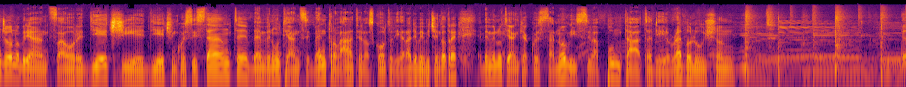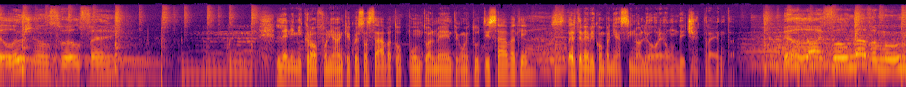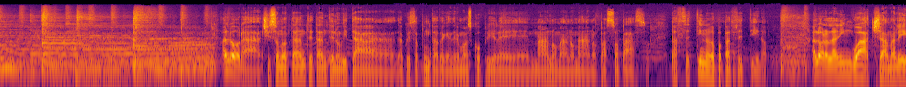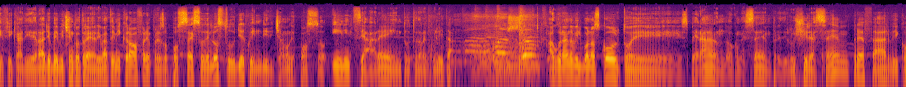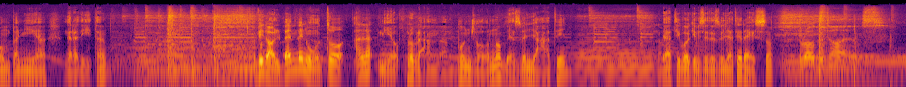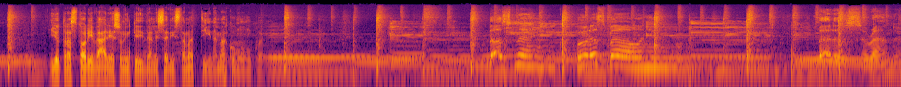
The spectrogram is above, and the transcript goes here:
Buongiorno Brianza, ore 10 e 10 in questo istante, benvenuti, anzi ben trovati all'ascolto di Radio Baby 103 e benvenuti anche a questa nuovissima puntata di Revolution. Illusions will fade. Leni microfoni anche questo sabato, puntualmente come tutti i sabati, per tenervi compagnia sino alle ore 11.30. Allora, ci sono tante tante novità da questa puntata che andremo a scoprire mano mano mano, passo passo, passettino dopo passettino. Allora, la linguaccia malefica di Radio Baby 103 è arrivata ai microfoni, ho preso possesso dello studio e quindi diciamo che posso iniziare in tutta tranquillità. Augurandovi il buon ascolto e sperando, come sempre, di riuscire sempre a farvi compagnia gradita, vi do il benvenuto al mio programma. Buongiorno, ben svegliati. Beati voi che vi siete svegliati adesso. Io tra storie varie sono in piedi dalle 6 di stamattina, ma comunque. The snake put a spell on you. Better surrender.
